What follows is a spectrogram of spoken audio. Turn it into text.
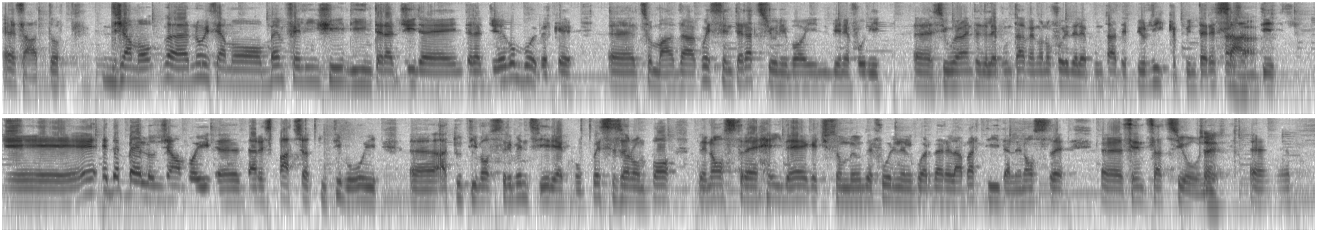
Esatto, diciamo eh, noi siamo ben felici di interagire, interagire con voi perché eh, insomma da queste interazioni poi viene fuori eh, sicuramente delle puntate, vengono fuori delle puntate più ricche, più interessanti esatto. e, ed è bello diciamo poi eh, dare spazio a tutti voi, eh, a tutti i vostri pensieri, ecco queste sono un po' le nostre idee che ci sono venute fuori nel guardare la partita, le nostre eh, sensazioni. Certo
